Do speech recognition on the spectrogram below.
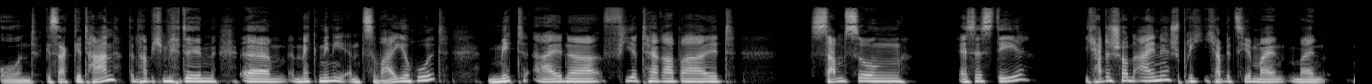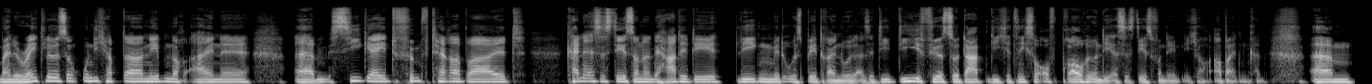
Und gesagt, getan. Dann habe ich mir den ähm, Mac Mini M2 geholt mit einer 4 Terabyte Samsung SSD ich hatte schon eine, sprich, ich habe jetzt hier mein, mein, meine RAID-Lösung und ich habe daneben noch eine ähm, Seagate 5 Terabyte, keine SSD, sondern eine HDD liegen mit USB 3.0. Also die, die für so Daten, die ich jetzt nicht so oft brauche und die SSDs, von denen ich auch arbeiten kann. Ähm,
